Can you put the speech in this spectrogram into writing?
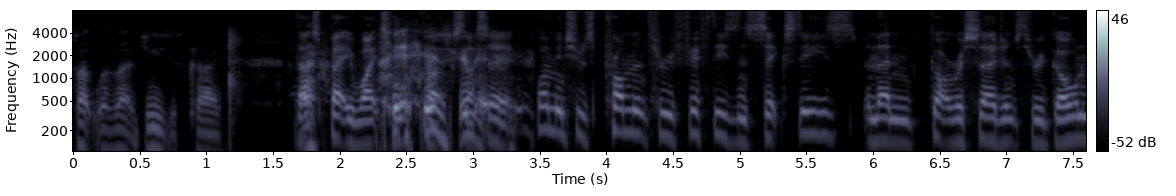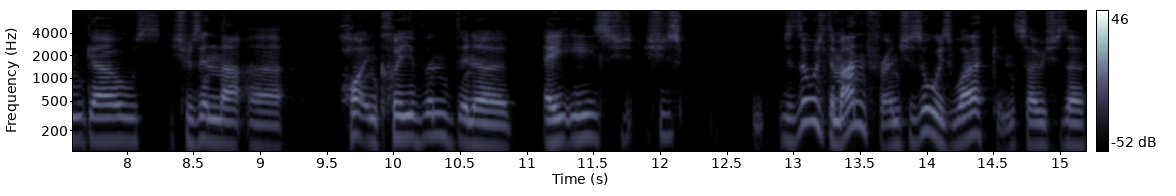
fuck was that? Jesus Christ! That's Betty White's It is, Horcrux. isn't That's it? it. Well, I mean, she was prominent through fifties and sixties, and then got a resurgence through Golden Girls. She was in that uh, Hot in Cleveland in her eighties. She, she's there's always demand for her, and she's always working. So she's a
